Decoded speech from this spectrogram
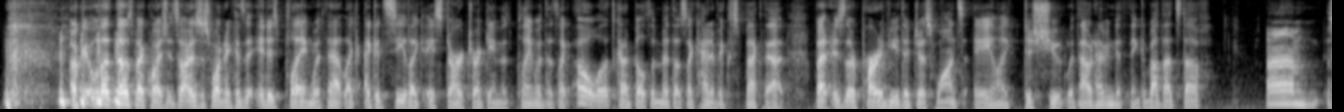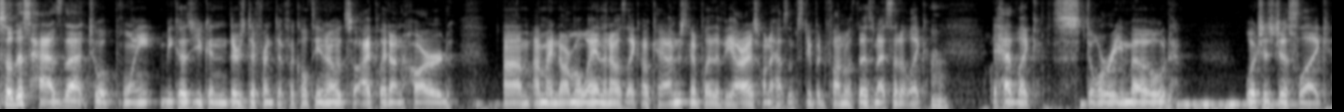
okay, well that, that was my question. So I was just wondering because it is playing with that. Like I could see like a Star Trek game that's playing with it. It's like oh well that's kind of built in mythos. I kind of expect that. But is there part of you that just wants a like to shoot without having to think about that stuff? Um, so this has that to a point because you can. There's different difficulty modes. So I played on hard, um, on my normal way, and then I was like, okay, I'm just gonna play the VR. I just want to have some stupid fun with this, and I set it like, it had like story mode, which is just like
